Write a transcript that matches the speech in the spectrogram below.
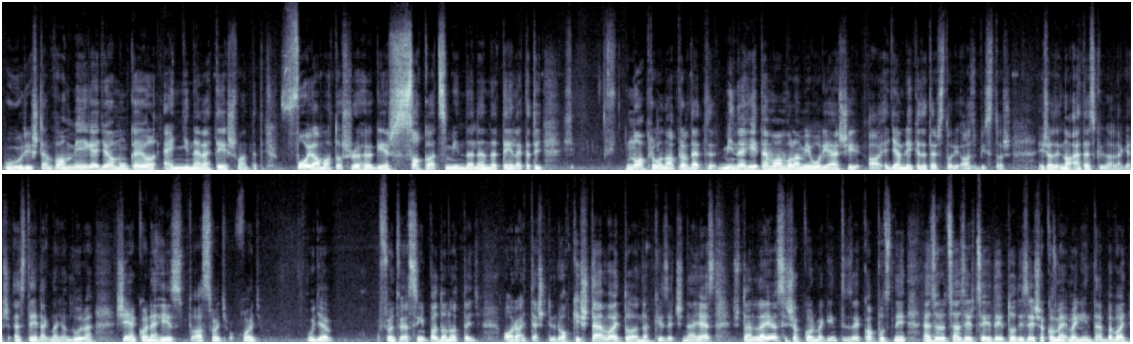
úristen, van még egy olyan munkája, ahol ennyi nevetés van? Tehát folyamatos röhögés, szakadsz mindenen, de tényleg, tehát hogy napról napra, de hát minden héten van valami óriási, egy emlékezetes sztori, az biztos. És az, na hát ez különleges, ez tényleg nagyon durva, és ilyenkor nehéz az, hogy, hogy ugye fönt vagy a színpadon, ott egy aranytestű rockistán vagy, tudod, aki izé csinálja ezt, és utána lejössz, és akkor megint izé kapucni 1500 ért CD, tudod, izé, és akkor me- megint ebbe vagy,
